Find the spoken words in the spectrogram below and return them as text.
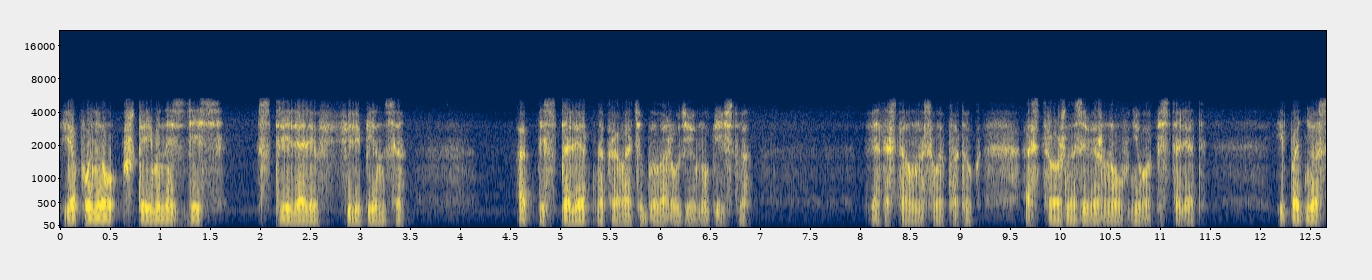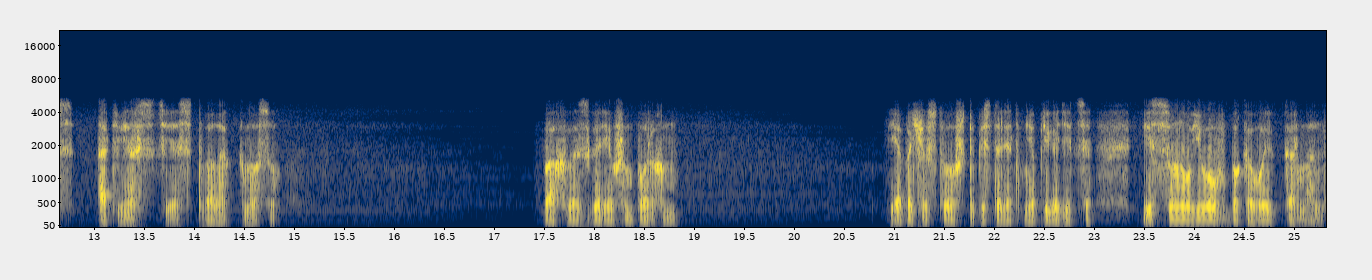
я понял, что именно здесь стреляли в филиппинца, а пистолет на кровати был орудием убийства. Я достал носовой платок, осторожно завернул в него пистолет и поднес отверстие ствола к носу. Пахло сгоревшим порохом. Я почувствовал, что пистолет мне пригодится, и сунул его в боковой карман.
